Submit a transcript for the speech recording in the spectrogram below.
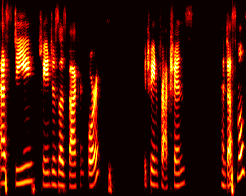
SD changes us back and forth between fractions and decimals.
